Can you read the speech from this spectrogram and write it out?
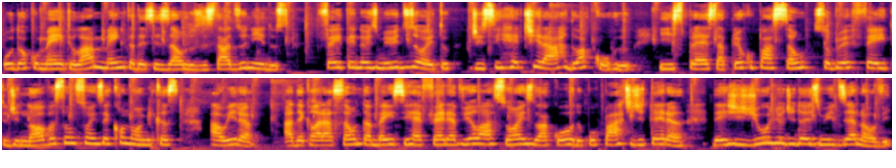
O documento lamenta a decisão dos Estados Unidos, feita em 2018, de se retirar do acordo e expressa a preocupação sobre o efeito de novas sanções econômicas ao Irã. A declaração também se refere a violações do acordo por parte de Teherã desde julho de 2019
